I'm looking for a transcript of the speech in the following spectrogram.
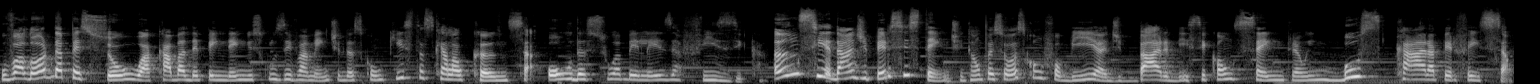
O valor da pessoa acaba dependendo exclusivamente das conquistas que ela alcança ou da sua beleza física. Ansiedade persistente. Então, pessoas com fobia de Barbie se concentram em buscar a perfeição.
